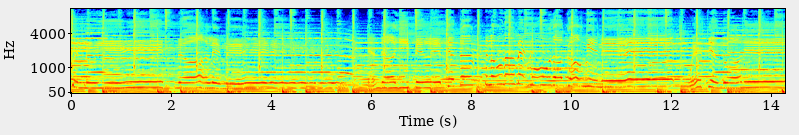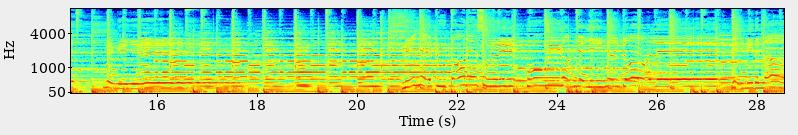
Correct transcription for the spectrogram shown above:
ခွင်လို့ရင်နားလေးမေတန်တာကြီးပင်လေပြတ် the love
